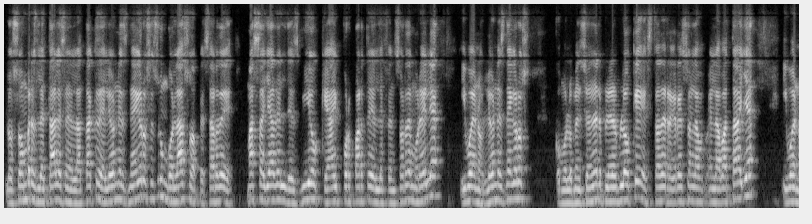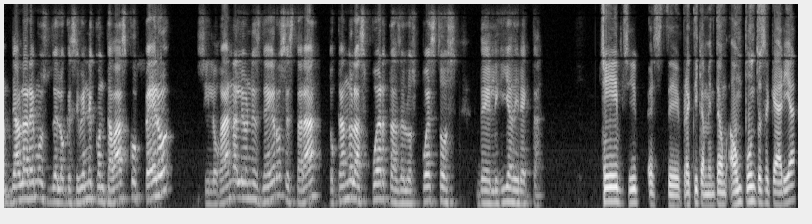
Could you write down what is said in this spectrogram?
los hombres letales en el ataque de Leones Negros. Es un golazo a pesar de, más allá del desvío que hay por parte del defensor de Morelia. Y bueno, Leones Negros, como lo mencioné en el primer bloque, está de regreso en la, en la batalla y bueno, ya hablaremos de lo que se viene con Tabasco, pero si lo gana Leones Negros, estará tocando las puertas de los puestos de liguilla directa. Sí, sí, este, prácticamente a un punto se quedaría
